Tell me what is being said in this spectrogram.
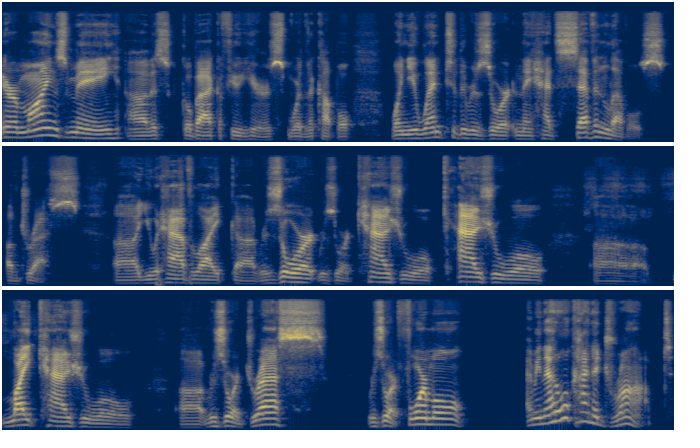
It reminds me, uh, this go back a few years, more than a couple, when you went to the resort and they had seven levels of dress. Uh, you would have like uh, resort, resort casual, casual, uh, light casual, uh, resort dress, resort formal. I mean, that all kind of dropped.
